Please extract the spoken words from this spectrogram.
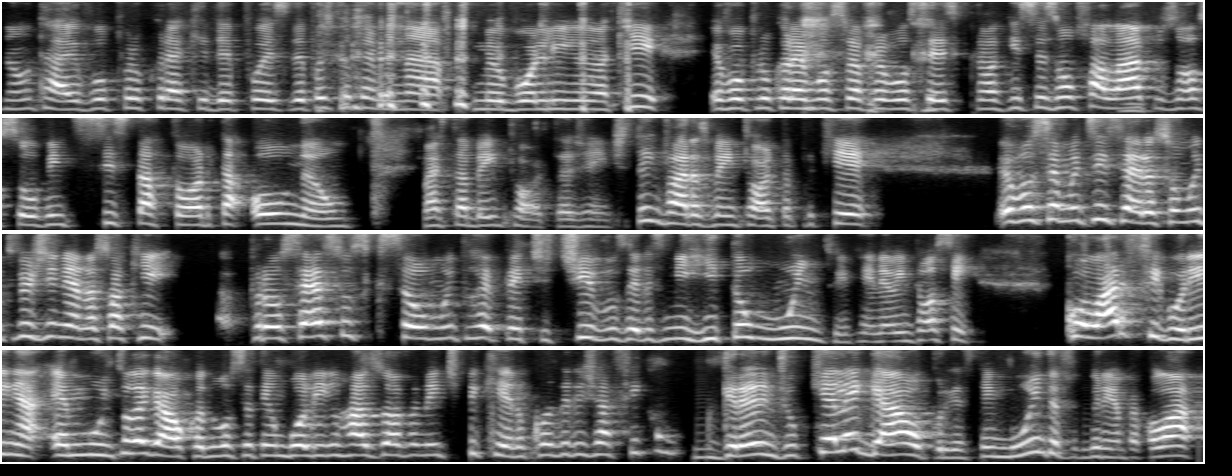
Não, tá, eu vou procurar aqui depois, depois que eu terminar meu bolinho aqui, eu vou procurar e mostrar para vocês que estão aqui, vocês vão falar para os nossos ouvintes se está torta ou não, mas tá bem torta, gente. Tem várias bem torta, porque eu vou ser muito sincera, eu sou muito virginiana, só que processos que são muito repetitivos, eles me irritam muito, entendeu? Então, assim, colar figurinha é muito legal quando você tem um bolinho razoavelmente pequeno. Quando ele já fica grande, o que é legal, porque você tem muita figurinha para colar,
